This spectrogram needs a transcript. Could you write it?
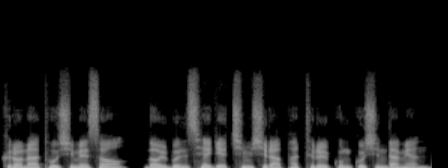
그러나 도심에서 넓은 세계 침실 아파트를 꿈꾸신다면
